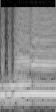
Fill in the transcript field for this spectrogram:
Oh.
